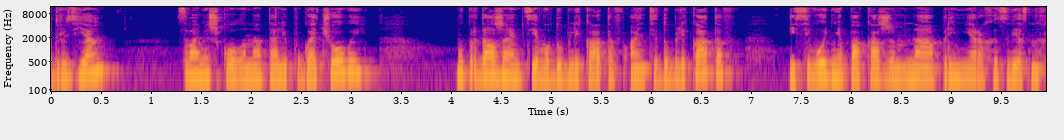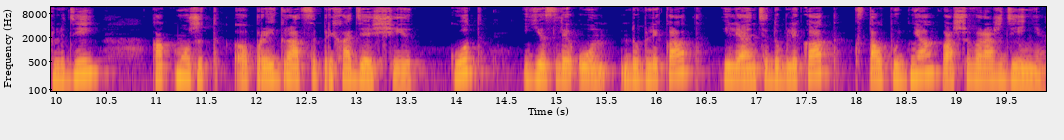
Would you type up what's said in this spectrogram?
друзья! С вами школа Натальи Пугачевой. Мы продолжаем тему дубликатов, антидубликатов. И сегодня покажем на примерах известных людей, как может э, проиграться приходящий год, если он дубликат или антидубликат к столпу дня вашего рождения.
